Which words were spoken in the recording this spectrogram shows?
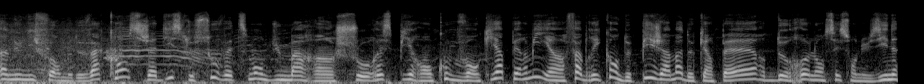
Un uniforme de vacances, jadis le sous-vêtement du marin, chaud, respirant, coupe-vent, qui a permis à un fabricant de pyjamas de Quimper de relancer son usine,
